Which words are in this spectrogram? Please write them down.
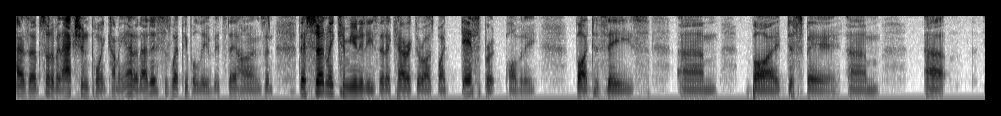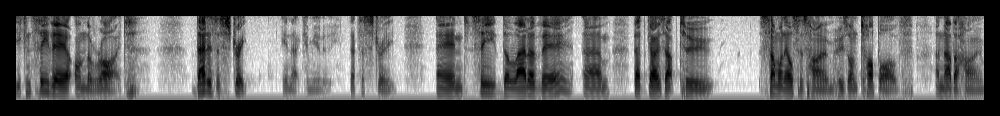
as a sort of an action point coming out of that, this is where people live. It's their homes, and there's certainly communities that are characterised by desperate poverty, by disease, um, by despair. Um, uh, you can see there on the right, that is a street in that community. That's a street. And see the ladder there um, that goes up to someone else's home who's on top of another home.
